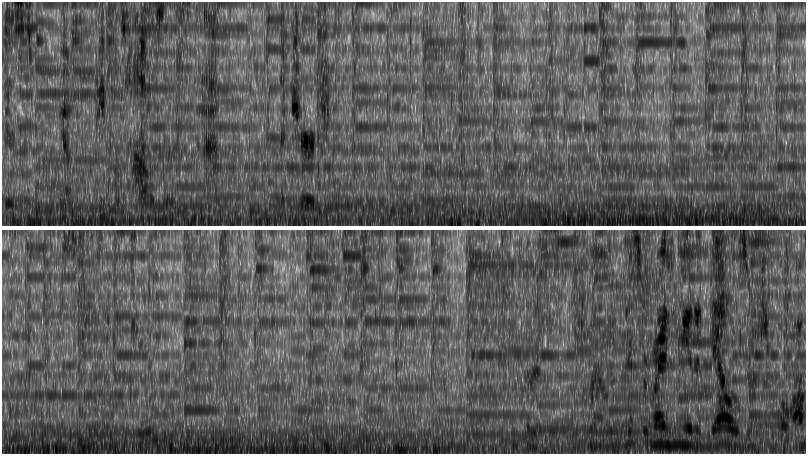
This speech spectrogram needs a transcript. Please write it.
this is you know people's houses, not the church. Reminds me of the Dells when you go up.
